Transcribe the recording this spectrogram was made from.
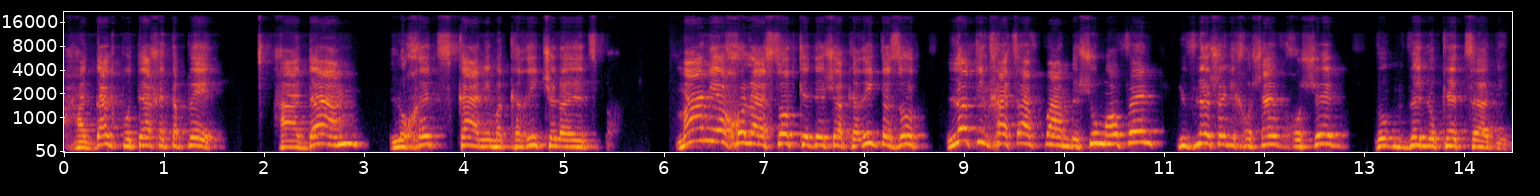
הדג פותח את הפה. האדם לוחץ כאן עם הכרית של האצבע. מה אני יכול לעשות כדי שהכרית הזאת לא תלחץ אף פעם בשום אופן לפני שאני חושב, חושד ונוקט צעדים?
